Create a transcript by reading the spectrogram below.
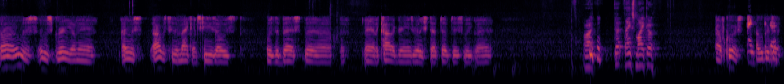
Oh, it was it was great. I mean, it was obviously the mac and cheese always was the best, but uh, man, the collard greens really stepped up this week, man. All right. Th- thanks, Micah. Of course. Thanks, Have a good Micah. day.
